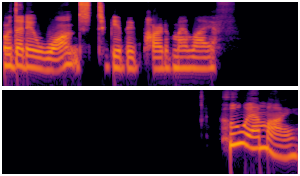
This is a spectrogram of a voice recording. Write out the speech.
Or that I want to be a big part of my life? Who am I?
